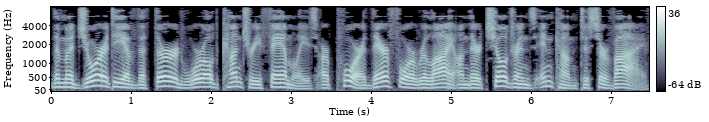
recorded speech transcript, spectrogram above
The majority of the Third World country families are poor therefore rely on their children's income to survive.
